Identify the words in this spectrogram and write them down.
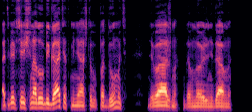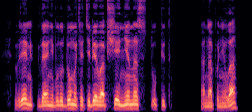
а тебе все еще надо убегать от меня, чтобы подумать. Неважно, давно или недавно. Время, когда я не буду думать о тебе, вообще не наступит. Она поняла,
